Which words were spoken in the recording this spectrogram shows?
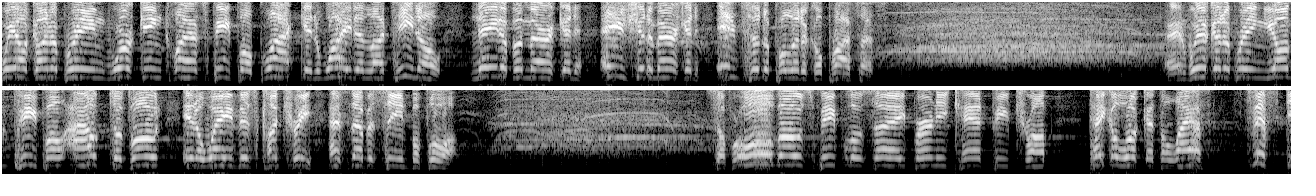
We are going to bring working class people, black and white and Latino, Native American, Asian American, into the political process. And we're going to bring young people out to vote in a way this country has never seen before. So for all those people who say Bernie can't beat Trump, take a look at the last 50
